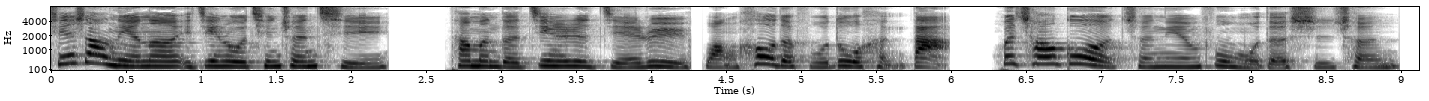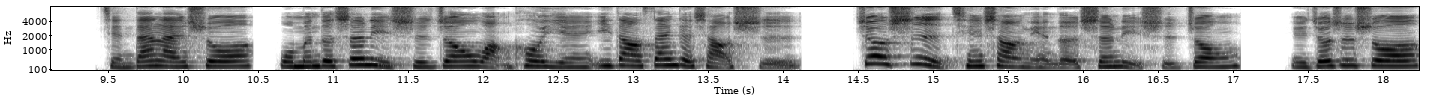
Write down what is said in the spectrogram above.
青少年呢，已进入青春期，他们的近日节律往后的幅度很大，会超过成年父母的时辰。简单来说，我们的生理时钟往后延一到三个小时，就是青少年的生理时钟。也就是说。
